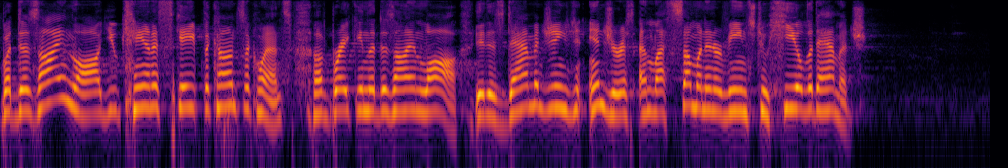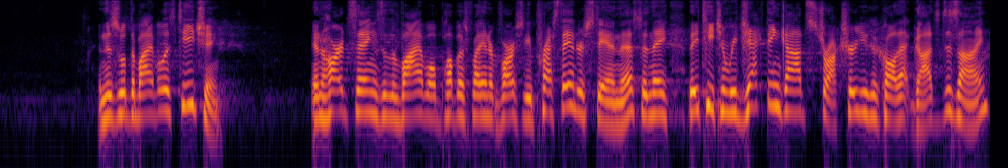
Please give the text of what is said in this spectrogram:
But design law, you can't escape the consequence of breaking the design law. It is damaging and injurious unless someone intervenes to heal the damage. And this is what the Bible is teaching in Hard Sayings of the Bible, published by InterVarsity Press, they understand this and they, they teach in rejecting God's structure, you could call that God's design,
